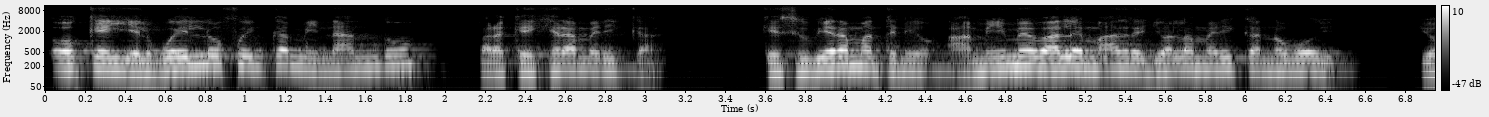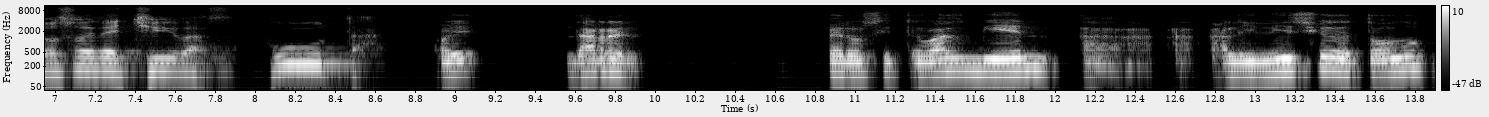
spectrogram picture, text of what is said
ok, el güey lo fue encaminando para que dijera América, que se hubiera mantenido. A mí me vale madre, yo a la América no voy. Yo soy de Chivas, puta. Oye, Darrell, pero si te vas bien al inicio de todo,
